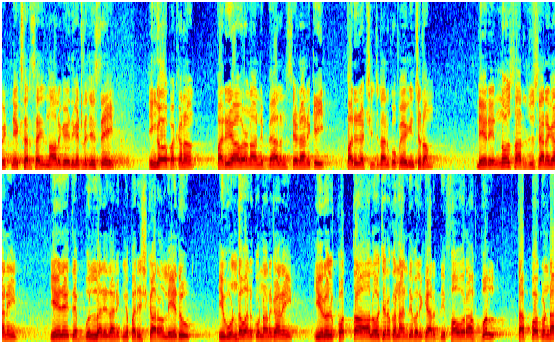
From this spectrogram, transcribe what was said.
వీటిని ఎక్సర్సైజ్ నాలుగైదు గంటలు చేస్తే ఇంకో పక్కన పర్యావరణాన్ని బ్యాలెన్స్ చేయడానికి పరిరక్షించడానికి ఉపయోగించడం. నేను ఎన్నోసార్లు చూశాను కానీ ఏదైతే బుల్ అనే దానికి ఇంకా పరిష్కారం లేదు ఇవి ఉండవు అనుకున్నాను కానీ ఈరోజు కొత్త ఆలోచనకు నాంది పలికారు. ది పవర్ ఆఫ్ బుల్ తప్పకుండా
